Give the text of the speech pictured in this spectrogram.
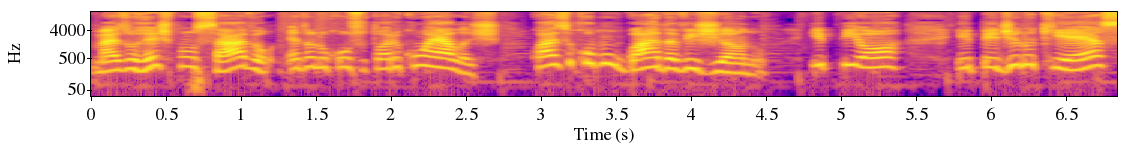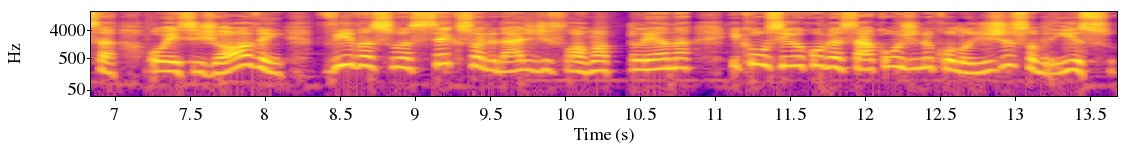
mas o responsável entra no consultório com elas, quase como um guarda vigiando. E pior, impedindo que essa ou esse jovem viva sua sexualidade de forma plena e consiga conversar com o ginecologista sobre isso.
